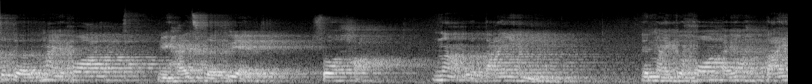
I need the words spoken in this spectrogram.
这个卖花女孩子的愿，说好，那我答应你，买个花还要答应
